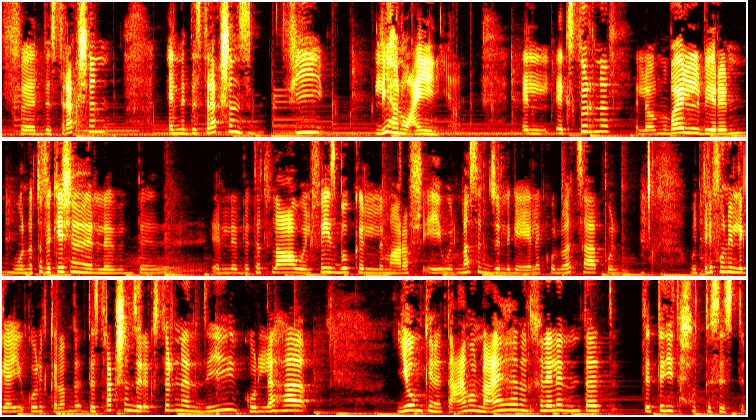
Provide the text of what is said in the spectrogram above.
في ال distraction إن ال distractions في ليها نوعين يعني ال external اللي هو الموبايل اللي بيرن وال notification اللي. اللي بتطلع والفيسبوك اللي معرفش إيه وال message اللي جاية لك والواتساب وال... والتليفون اللي جاي وكل الكلام ده. ال distractions ال external دي كلها يمكن التعامل معاها من خلال إن أنت تبتدي تحط system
